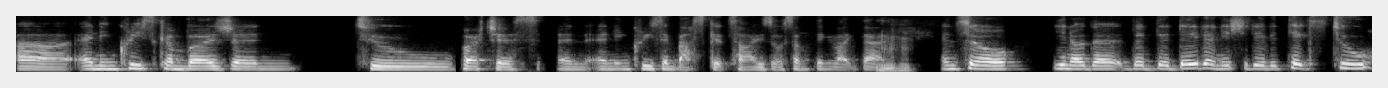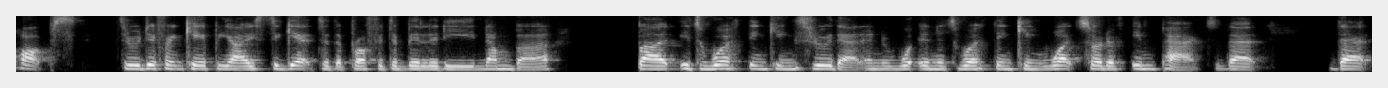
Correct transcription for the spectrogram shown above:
uh, an increased conversion to purchase and an increase in basket size or something like that. Mm-hmm. And so, you know, the, the the data initiative, it takes two hops through different KPIs to get to the profitability number. But it's worth thinking through that, and and it's worth thinking what sort of impact that that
